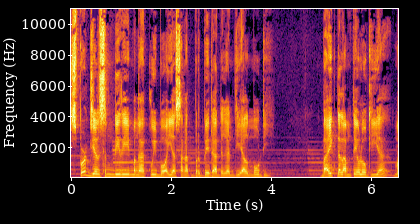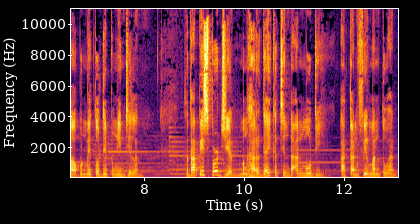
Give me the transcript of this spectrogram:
Spurgeon sendiri mengakui bahwa ia sangat berbeda dengan D.L. Moody baik dalam teologia maupun metode penginjilan. Tetapi Spurgeon menghargai kecintaan Moody akan firman Tuhan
